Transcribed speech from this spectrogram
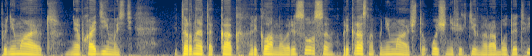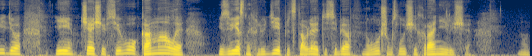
понимают необходимость интернета как рекламного ресурса, прекрасно понимают, что очень эффективно работает видео и чаще всего каналы известных людей представляют из себя, ну, в лучшем случае, хранилище. Вот.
